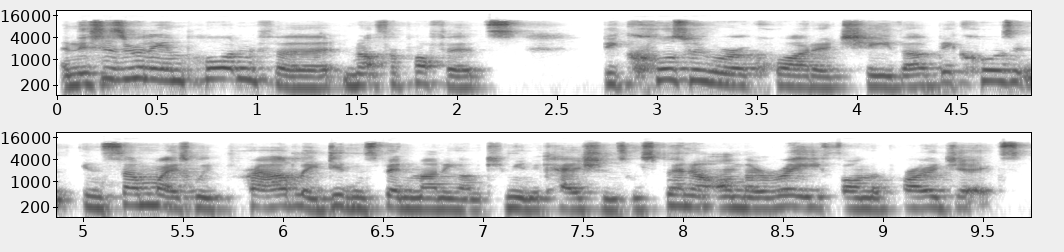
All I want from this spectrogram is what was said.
and this is really important for not for profits, because we were a quiet achiever, because in, in, some ways we proudly didn't spend money on communications, we spent it on the reef, on the projects,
